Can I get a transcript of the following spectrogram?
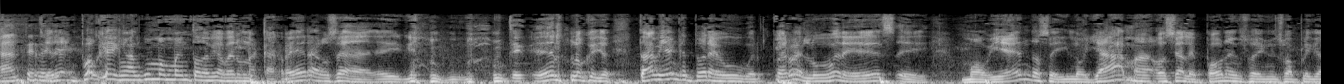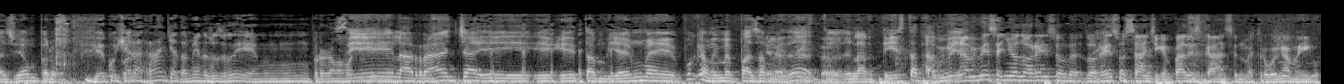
antes de- eh, porque en algún momento debía haber una carrera, o sea, eh, es lo que yo, está bien que tú eres Uber, pero el Uber es eh, moviéndose y lo llama, o sea, le pone en su, en su aplicación, pero Yo escuché la rancha también los otros días en un programa sí, matutino. la rancha y, y- y también me, porque a mí me pasa mi artista. El artista A mí, también. a mí me enseñó Lorenzo, Lorenzo Sánchez, que en paz descanse, nuestro buen amigo,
